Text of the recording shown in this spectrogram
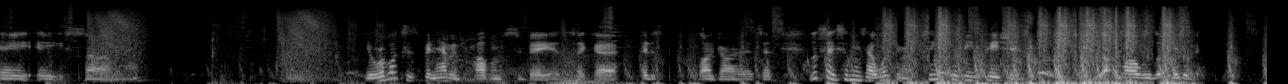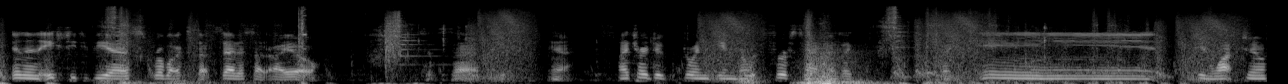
A a son, Roblox has been having problems today. It's like, uh, I just logged on and it says, looks like something's not working right. Thanks for being patient while we look into it. And then https roblox.status.io. That's that. Yeah. I tried to join the game the first time. I was like, like, eh, didn't want to.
